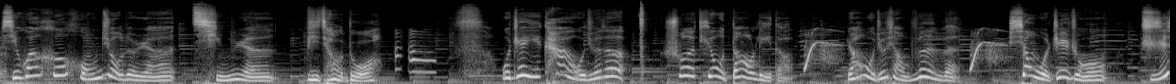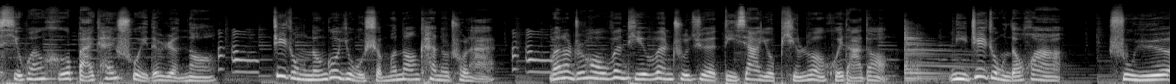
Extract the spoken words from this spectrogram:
喜欢喝红酒的人，情人比较多。我这一看，我觉得。说的挺有道理的，然后我就想问问，像我这种只喜欢喝白开水的人呢，这种能够有什么呢？看得出来。完了之后，问题问出去，底下有评论回答道：“你这种的话，属于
